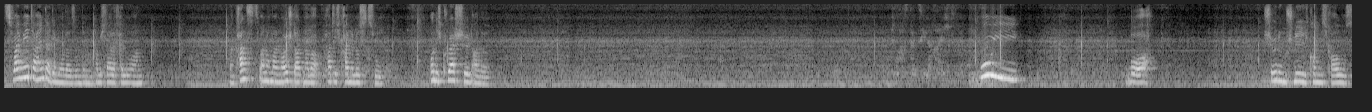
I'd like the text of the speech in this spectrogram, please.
zwei Meter hinter dem oder so und dann habe ich leider verloren. Man kann es zwar nochmal neu starten, aber hatte ich keine Lust zu. Und ich crash schön alle. Boah. Schön im Schnee, ich komme nicht raus.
